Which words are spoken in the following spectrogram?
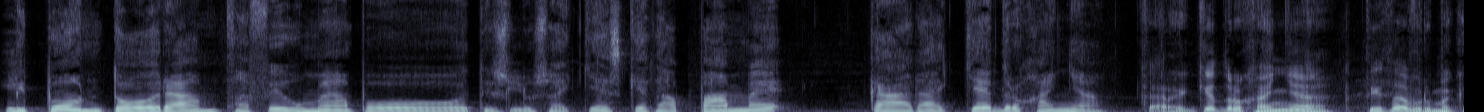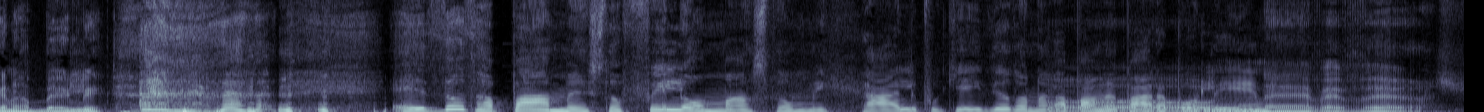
Λοιπόν, τώρα θα φύγουμε από τις Λουσακές και θα πάμε Καρακέντρο Χανιά. Καρακέντρο Χανιά. Τι θα βρούμε, κανένα μπέλι; Εδώ θα πάμε στο φίλο μας τον Μιχάλη που και οι δύο τον αγαπάμε πάρα Ω, πολύ. Ναι, βεβαίως.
